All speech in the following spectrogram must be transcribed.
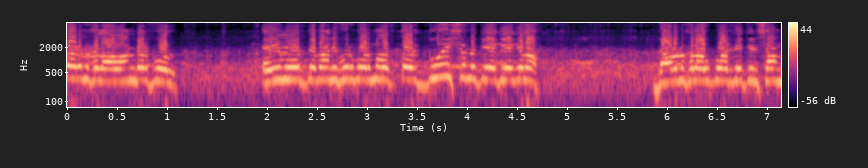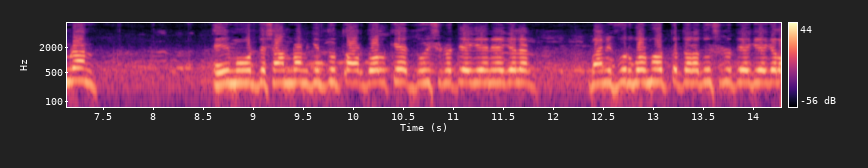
দারুণ খেলা ওয়ান্ডারফুল এই মুহূর্তে বানিপুর বর্মা উত্তর দুই শূন্যতে এগিয়ে গেল। দারুণ খেলা উপহার দিয়েছেন সামরান। এই মুহূর্তে সামরান কিন্তু তার দলকে দুই শূন্যতে এগিয়ে নিয়ে গেলেন। বানিপুর বর্মা উত্তর তারা দুই শূন্যতে এগিয়ে গেল।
